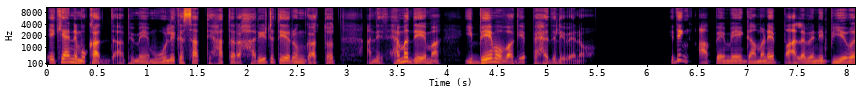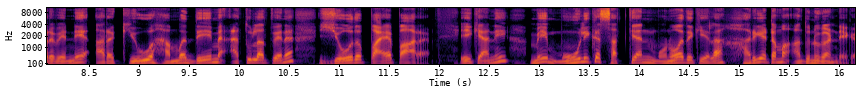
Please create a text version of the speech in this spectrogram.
ඒ කියන්නේ මොකද්ද? අපි මේ මූලික සත්‍ය හතර හරියට තේරුම් ගත්තොත් අනිත් හැමදේම ඉබේම වගේ පැහැදිලි වෙනවා. ඉතින් අපේ මේ ගමනේ පළවෙනි පියවර වෙන්නේ අර කිව්ව හැමදේම ඇතුළත් වෙන යෝධ පය පාර. ඒ කියන්නේ මේ මූලික සත්‍යයන් මොනවද කියලා හරියටම අඳුනගන්න එක.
